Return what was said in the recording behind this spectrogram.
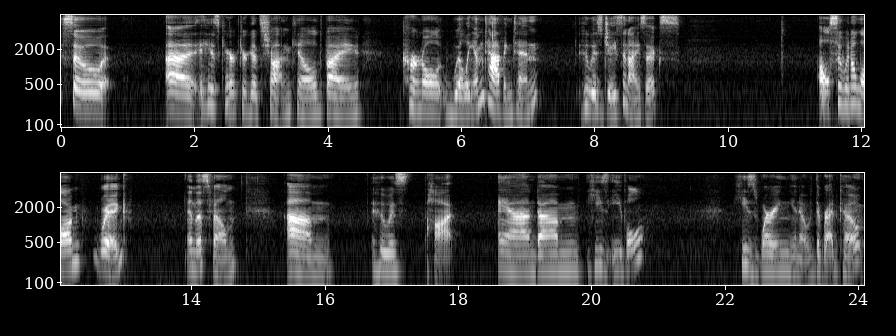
so, uh, his character gets shot and killed by Colonel William Tavington, who is Jason Isaacs, also in a long wig in this film. Um, who is hot. And um, he's evil. He's wearing, you know, the red coat.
